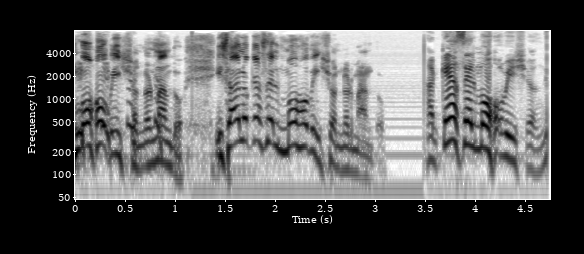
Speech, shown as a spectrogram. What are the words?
Mojo Vision, Normando. ¿Y sabes lo que hace el Mojo Vision, Normando? ¿A qué hace el Mojo Vision?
